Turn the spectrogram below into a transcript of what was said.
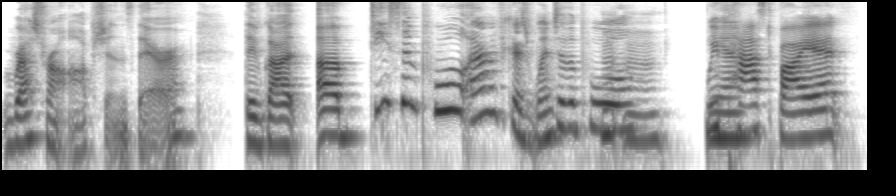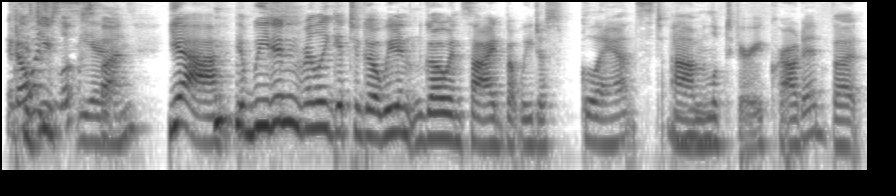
restaurant options there. They've got a decent pool. I don't know if you guys went to the pool. Mm-mm. We Yeah. passed by it. It always looks fun. it. Yeah, we didn't really get to go. We didn't go inside, but we just glanced. Um, it looked very crowded, but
